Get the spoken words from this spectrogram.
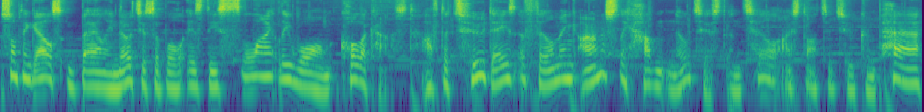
Something else barely noticeable is the slightly warm colour cast. After two days of filming, I honestly hadn't noticed until I started to compare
